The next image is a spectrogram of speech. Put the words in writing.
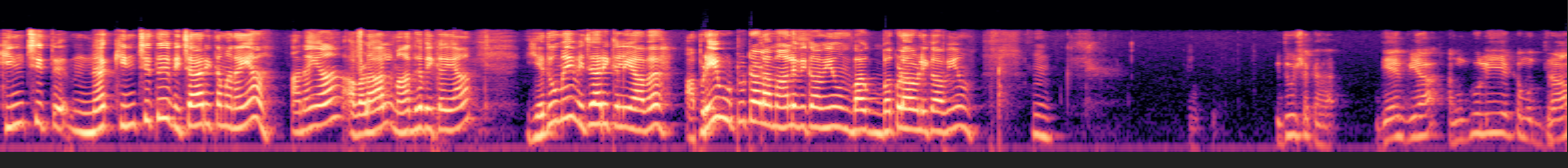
கிஞ்சித்து ந கிஞ்சித்து விசாரித்தம் அனையா அனையா அவளால் மாதவிகையா? எதுவுமே விசாரிக்கலையாவ அப்படியே விட்டுட்டாளா மாளவிகாவையும் பகுலாவளிகாவையும் ம். விதூஷகா. देव्या अङ्गुलीयकमुद्रां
